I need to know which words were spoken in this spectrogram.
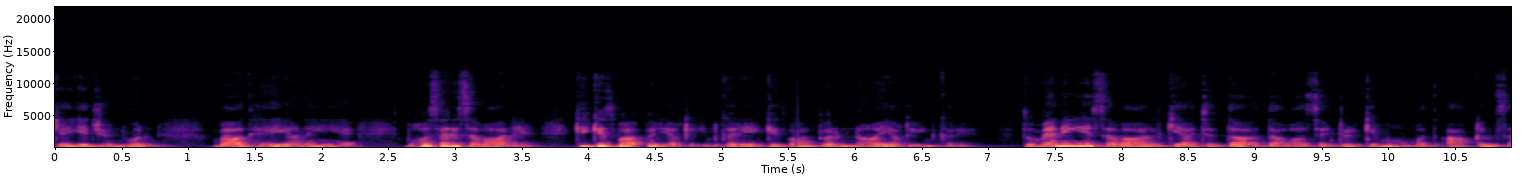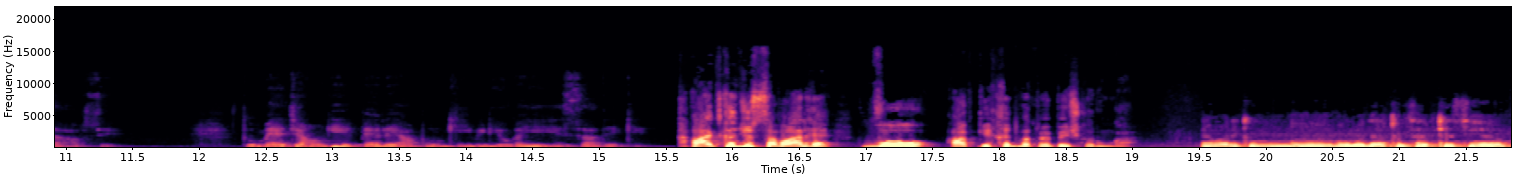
क्या ये जेनुअन बात है या नहीं है? बहुत सारे सवाल हैं कि किस बात पर यकीन करें, किस बात पर ना यकीन करें? तो मैंने ये सवाल किया जद्दा दावा सेंटर के मोहम्मद आकिल साहब से। तो मैं चाहूँगी पहले आप उनकी वीडियो का ये हिस्सा देखें। आज का जो सवाल है वो आपकी खिदमत में पेश करूँगा। मोहम्मद आकिल साहब कैसे हैं आप?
